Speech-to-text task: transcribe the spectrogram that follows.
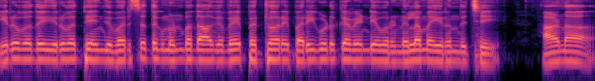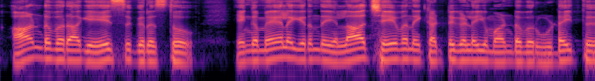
இருபது இருபத்தி ஐந்து வருஷத்துக்கு முன்பதாகவே பெற்றோரை பறிகொடுக்க வேண்டிய ஒரு நிலைமை இருந்துச்சு. ஆனால் ஆண்டவராகிய இயேசு கிறிஸ்து எங்கள் மேலே இருந்த எல்லா சேவனை கட்டுகளையும் ஆண்டவர் உடைத்து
